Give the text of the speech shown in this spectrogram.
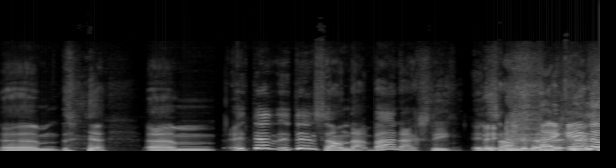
um, um, it didn't. It didn't sound that bad actually. It, It- sounded. I kind of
